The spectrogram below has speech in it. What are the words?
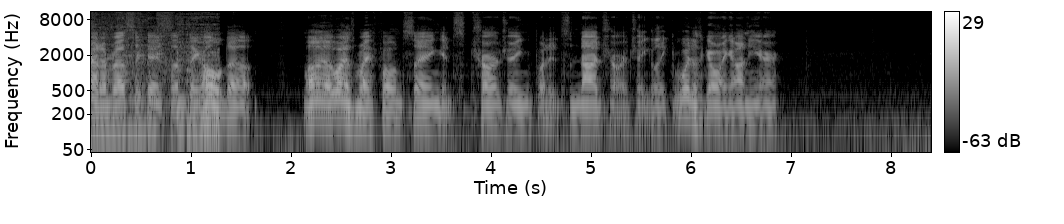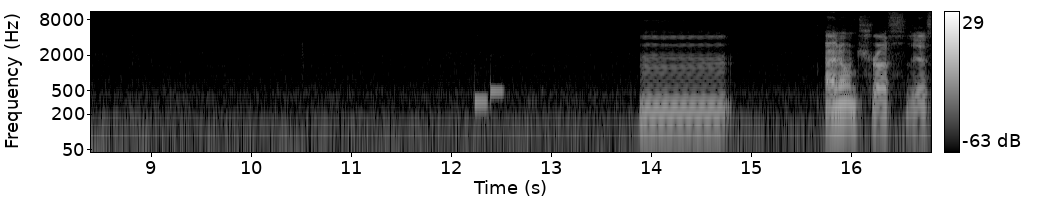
Gotta investigate something. Hold up. Why, why is my phone saying it's charging, but it's not charging? Like, what is going on here? Hmm. I don't trust this.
